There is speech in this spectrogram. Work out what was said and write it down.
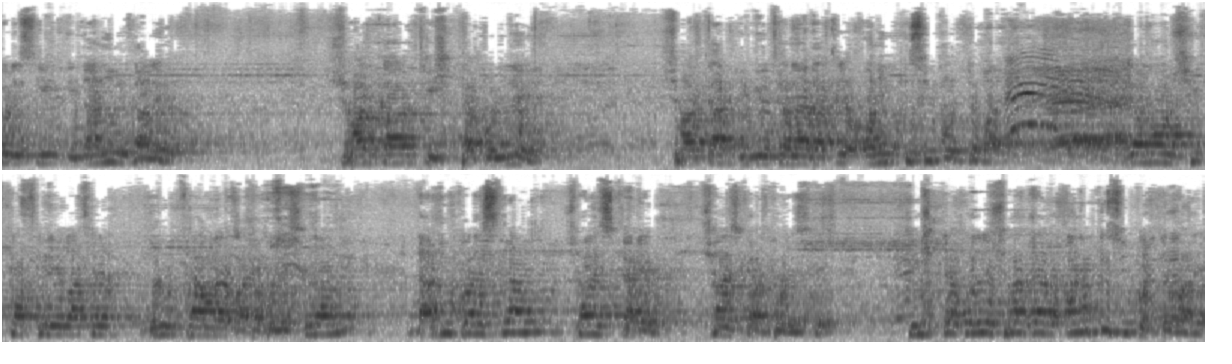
করেছি, ইদানিং কালে সরকার চেষ্টা করলে সরকার বিবেচনা রাখলে অনেক কিছুই করতে পারে। যেমন শিক্ষা সিলেবাসের বিরুদ্ধে আমরা কথা বলেছিলাম, দাবি করেছিলাম, সংস্কারের সংস্কার করেছে। চেষ্টা করলে সরকার অনেক কিছু করতে পারে।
